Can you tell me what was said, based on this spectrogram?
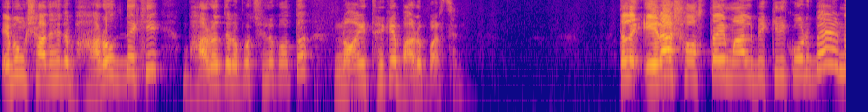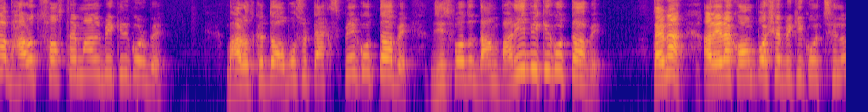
এবং সাথে সাথে ভারত দেখি, ভারতের ওপর ছিল কত? নয় থেকে বারো পার্সেন্ট। তাহলে এরা সস্তায় মাল বিক্রি করবে না ভারত সস্তায় মাল বিক্রি করবে? ভারতকে তো অবশ্য ট্যাক্স পে করতে হবে, জিনিসপত্রের দাম বাড়িয়ে বিক্রি করতে হবে। তাই না? আর এরা কম পয়সায় বিক্রি করছিল।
